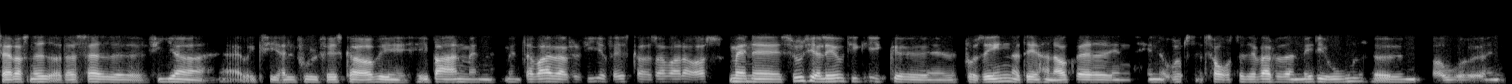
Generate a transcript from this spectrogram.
satte os ned, og der sad øh, fire, jeg vil ikke sige halvfulde fiskere oppe i, i baren, men, men der var i hvert fald fire fiskere, og så var der også. Men øh, Susi og Leo, de gik øh, på scenen, og det har nok været en, en onsdag torsdag. Det har i hvert fald været midt i ugen, øh, og øh, en,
